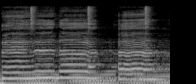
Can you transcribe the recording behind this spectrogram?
When I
